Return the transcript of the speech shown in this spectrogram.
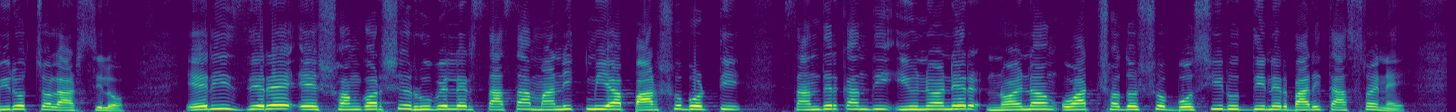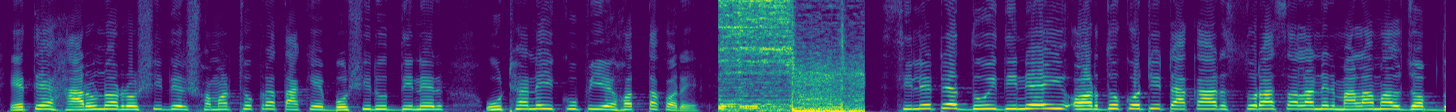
বিরোধ চলে আসছিল। এরই জেরে এ সংঘর্ষে রুবেলের চাচা মানিক মিয়া পার্শ্ববর্তী চান্দেরকান্দি ইউনিয়নের নয় নং ওয়ার্ড সদস্য বশির উদ্দিনের বাড়িতে আশ্রয় নেয়। এতে হারুনার রশিদের সমর্থকরা তাকে বশির উদ্দিনের উঠানেই কুপিয়ে হত্যা করে। সিলেটে দুই দিনেই অর্ধ কোটি টাকার চোরাচালানের মালামাল জব্দ।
